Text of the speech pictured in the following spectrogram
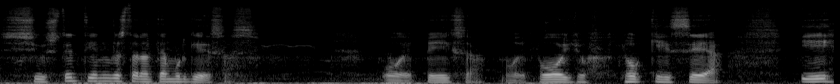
Si usted tiene un restaurante de hamburguesas, o de pizza, o de pollo, lo que sea, y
